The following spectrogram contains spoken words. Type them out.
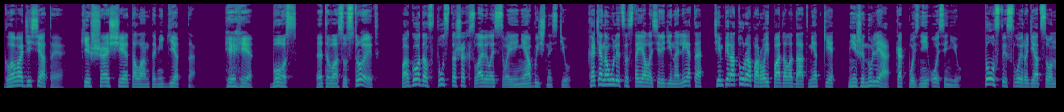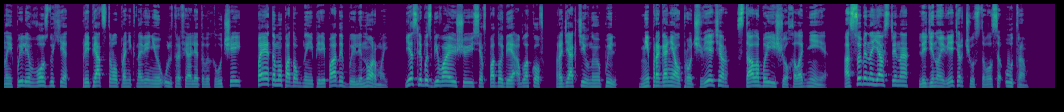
Глава 10. Кишащая талантами гетто. Хе-хе, босс, это вас устроит? Погода в пустошах славилась своей необычностью. Хотя на улице стояла середина лета, температура порой падала до отметки ниже нуля, как поздней осенью. Толстый слой радиационной пыли в воздухе препятствовал проникновению ультрафиолетовых лучей, поэтому подобные перепады были нормой. Если бы сбивающуюся в подобие облаков радиоактивную пыль не прогонял прочь ветер, стало бы еще холоднее. Особенно явственно ледяной ветер чувствовался утром.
